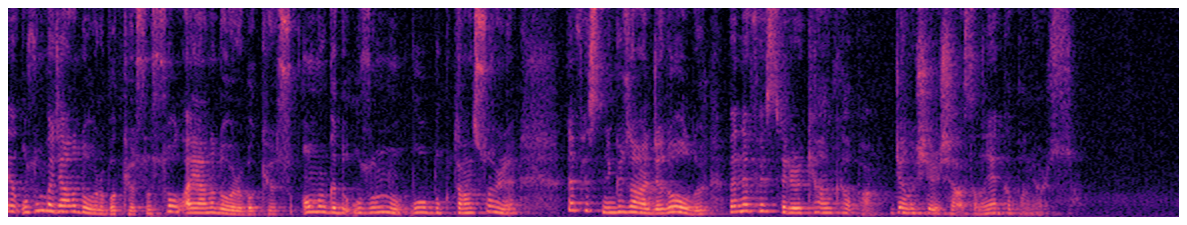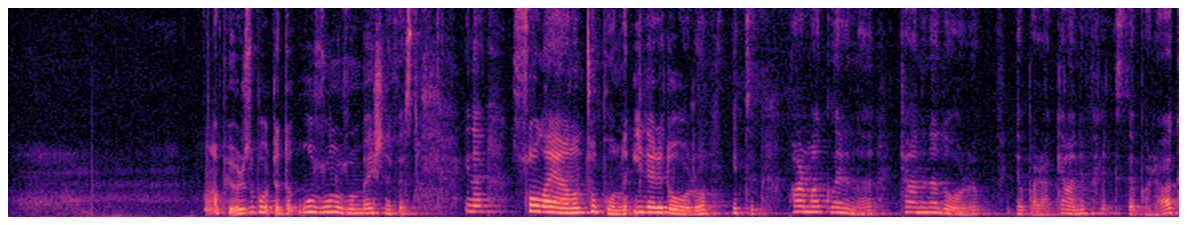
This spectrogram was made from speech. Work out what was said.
ve uzun bacağına doğru bakıyorsun. Sol ayağına doğru bakıyorsun. Omurgada uzunluğu bulduktan sonra nefesini güzelce doldur ve nefes verirken kapan. Canı Şirişasana'ya kapanıyoruz. Ne yapıyoruz? Burada da uzun uzun 5 nefes. Yine sol ayağının topuğunu ileri doğru itip parmaklarını kendine doğru yaparak yani flex yaparak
